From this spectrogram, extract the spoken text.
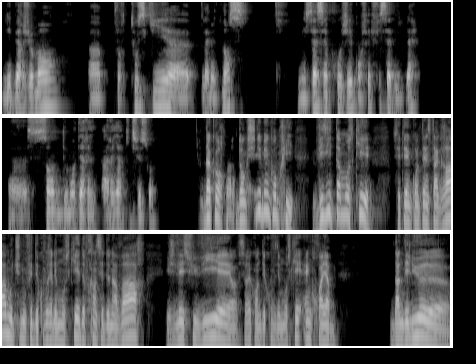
l'hébergement, euh, pour tout ce qui est euh, la maintenance. Mais ça, c'est un projet qu'on fait fils euh, sans demander à rien, à qui que ce soit. D'accord. Donc, si j'ai bien compris, visite ta mosquée. C'était un compte Instagram où tu nous fais découvrir les mosquées de France et de Navarre. Et je l'ai suivi et c'est vrai qu'on découvre des mosquées incroyables. Dans des lieux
